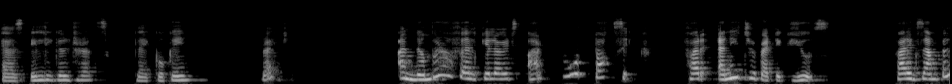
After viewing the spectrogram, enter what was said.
as illegal drugs like cocaine, right? A number of alkaloids are too toxic for any therapeutic use. For example,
